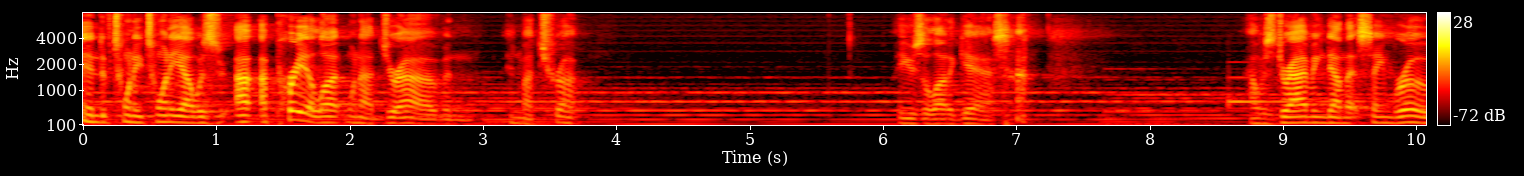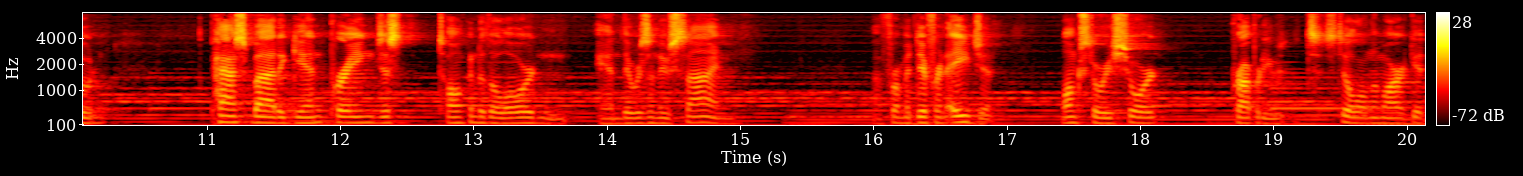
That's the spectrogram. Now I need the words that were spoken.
End of 2020, I was I, I pray a lot when I drive and in my truck. I use a lot of gas. I was driving down that same road, passed by it again, praying, just talking to the Lord, and, and there was a new sign uh, from a different agent. Long story short, property was still on the market.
